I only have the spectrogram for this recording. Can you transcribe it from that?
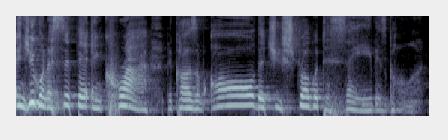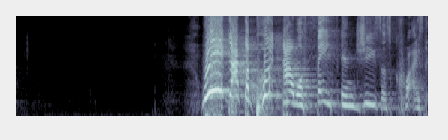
And you're going to sit there and cry because of all that you struggled to save is gone. We got to put our faith in Jesus Christ.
